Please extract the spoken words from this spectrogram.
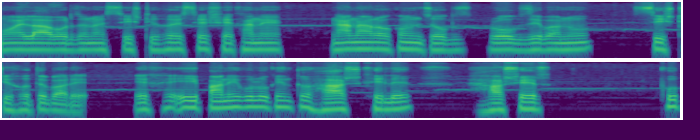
ময়লা আবর্জনার সৃষ্টি হয়েছে, সেখানে নানা রকম যোগ, রোগ জীবাণু সৃষ্টি হতে পারে। এই পানিগুলো কিন্তু হাঁস খেলে হাঁসের খুব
